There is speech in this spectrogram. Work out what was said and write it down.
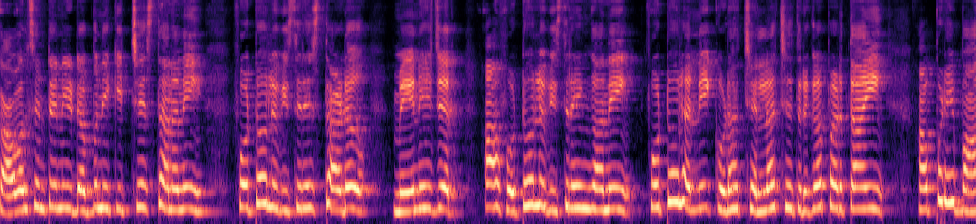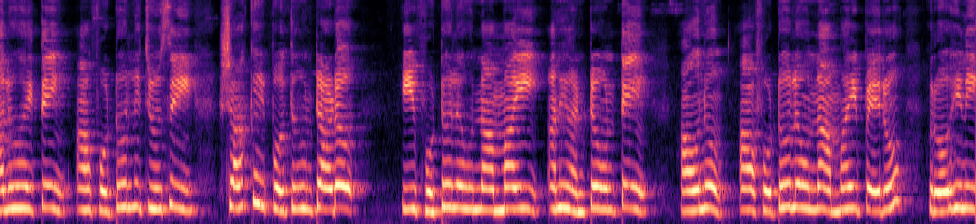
కావాల్సింటే నీ డబ్బు నీకు ఇచ్చేస్తానని ఫోటోలు విసిరేస్తాడు మేనేజర్. ఆ ఫోటోలు విసిరేయంగానే ఫోటోలన్నీ కూడా చెల్లా చెదురుగా పడతాయి. అప్పుడే బాలు అయితే ఆ ఫోటోల్ని చూసి షాక్ అయిపోతూ ఉంటాడు. ఈ ఫోటోలో ఉన్న అమ్మాయి అని అంటూ ఉంటే అవును ఆ ఫోటోలో ఉన్న అమ్మాయి పేరు రోహిణి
